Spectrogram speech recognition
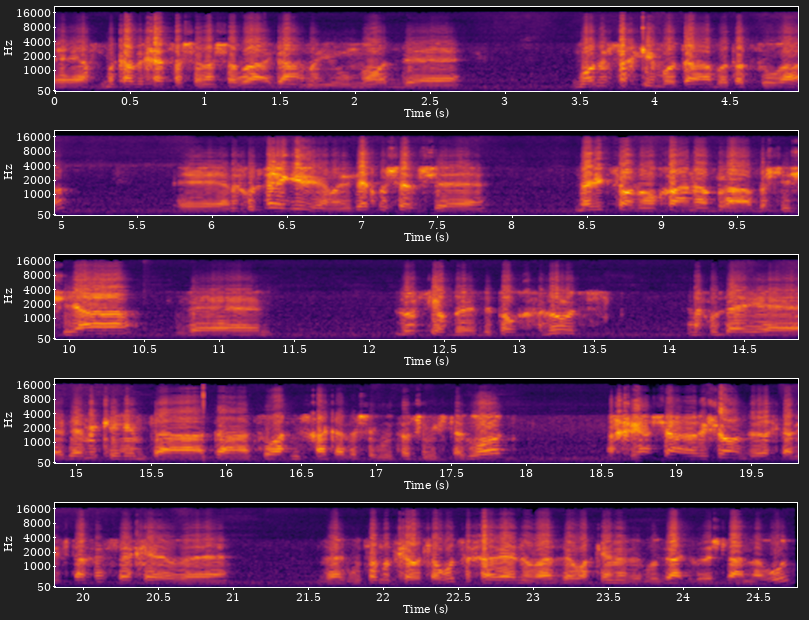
אה, מכבי חיפה שנה שעברה גם היו מאוד, מאוד משחקים באותה, באותה צורה. אה, אנחנו די רגילים, אני די חושב שמליקסון או אוחנה בשלישייה ולוסיו בתור חלוץ, אנחנו די, אה, די מכירים את הצורת משחק הזה של קבוצות שמסתגרות. אחרי השער הראשון בדרך כלל נפתח הסכר. והקבוצות מתחילות לרוץ אחרינו ואז זה וואקמה ובוזגלו יש לאן לרוץ.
